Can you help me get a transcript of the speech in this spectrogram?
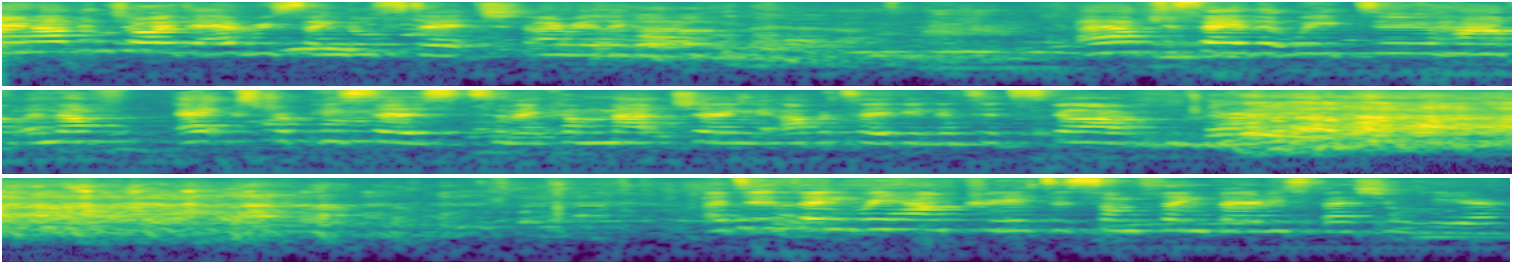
I have enjoyed every single stitch, I really have. I have to say that we do have enough extra pieces to make a matching Aberteifi knitted scarf. I do think we have created something very special here.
